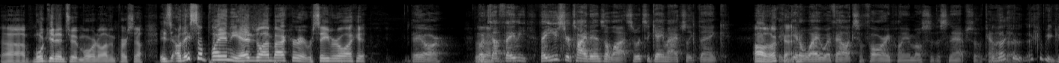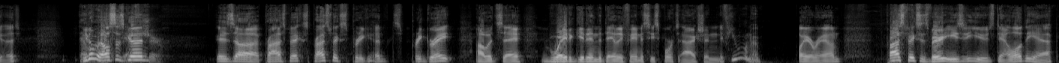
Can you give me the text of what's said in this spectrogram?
Uh, we'll get into it more in eleven personnel. Is are they still playing the edge linebacker at receiver like it? They are. But Yeah. they they use their tight ends a lot, so it's a game I actually think Oh, okay. get away with Alex Afari playing most of the snaps. So kind that of the, could that could be good. You know what else is yeah, good? Sure. is uh PrizePicks. PrizePicks is pretty good. It's pretty great, I would say. Way to get in the daily fantasy sports action. If you want to play around, PrizePicks is very easy to use. Download the app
